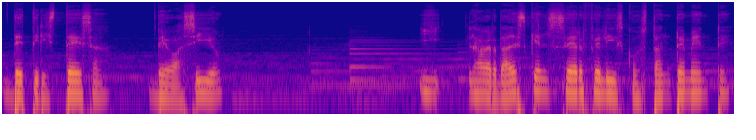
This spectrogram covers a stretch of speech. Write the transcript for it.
de tristeza, de vacío. Y la verdad es que el ser feliz constantemente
